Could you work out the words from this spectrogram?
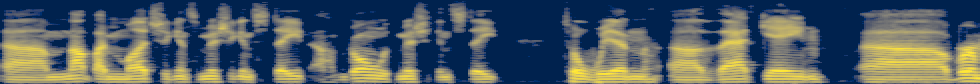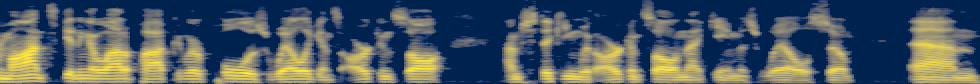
um, not by much against Michigan State. I'm going with Michigan State to win uh, that game. Uh, Vermont's getting a lot of popular pull as well against Arkansas. I'm sticking with Arkansas in that game as well. So, um,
